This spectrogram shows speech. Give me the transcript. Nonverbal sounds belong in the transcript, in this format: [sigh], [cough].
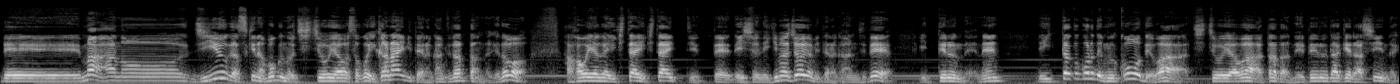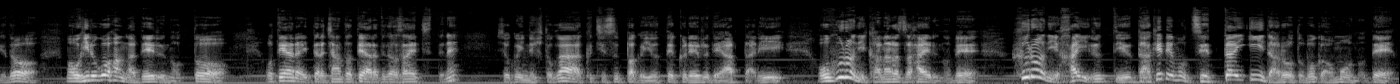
で、まあ、あの、自由が好きな僕の父親はそこ行かないみたいな感じだったんだけど、母親が行きたい行きたいって言って、で、一緒に行きましょうよみたいな感じで行ってるんだよね。で、行ったところで向こうでは父親はただ寝てるだけらしいんだけど、まあ、お昼ご飯が出るのと、お手洗い行ったらちゃんと手洗ってくださいっつってね、職員の人が口酸っぱく言ってくれるであったり、お風呂に必ず入るので、風呂に入るっていうだけでも絶対いいだろうと僕は思うので、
